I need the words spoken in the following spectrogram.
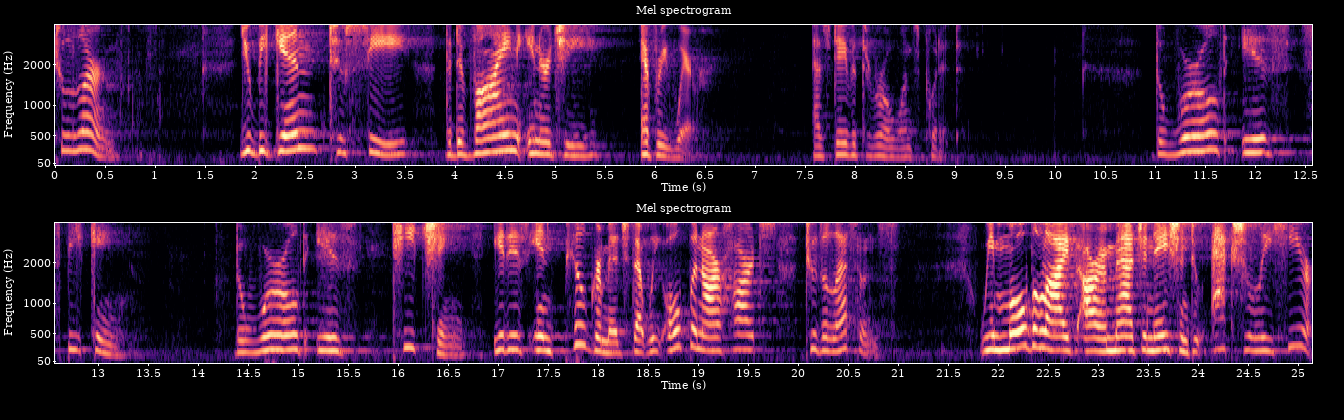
to learn. You begin to see the divine energy everywhere, as David Thoreau once put it. The world is speaking. The world is teaching. It is in pilgrimage that we open our hearts to the lessons. We mobilize our imagination to actually hear,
